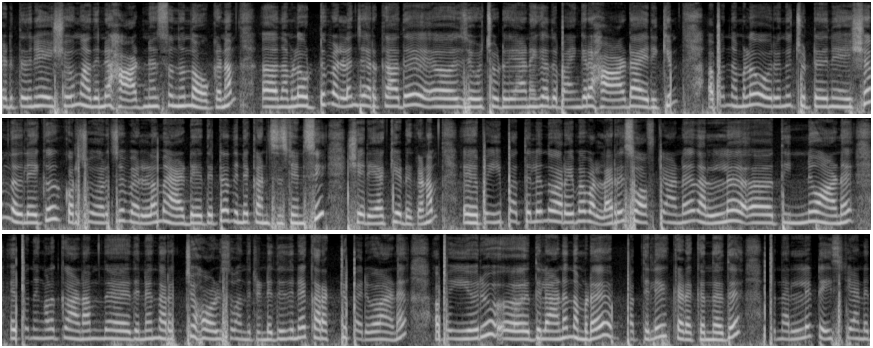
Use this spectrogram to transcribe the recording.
എടുത്തതിന് ശേഷവും അതിന്റെ ഹാർഡ്നെസ് ഒന്ന് നോക്കണം. നമ്മൾ ഒട്ടും വെള്ളം ചേർക്കാതെ ചുടുകയാണെങ്കിൽ അത് ഭയങ്കര ഹാർഡായിരിക്കും അപ്പം നമ്മൾ ഓരോന്ന് ചുട്ടതിന് ശേഷം അതിലേക്ക് കുറച്ച് കുറച്ച് വെള്ളം ആഡ് ചെയ്തിട്ട് അതിന്റെ കൺസിസ്റ്റൻസി ശരിയാക്കി എടുക്കണം. ഇപ്പോൾ ഈ പത്തിൽ എന്ന് പറയുമ്പോൾ വളരെ സോഫ്റ്റാണ് നല്ല തിന്നുമാണ് ഇപ്പോൾ നിങ്ങൾ കാണാം ഇതിനെ നിറച്ച് ഹോൾസ് വന്നിട്ടുണ്ട്. ഇത് ഇതിന്റെ കറക്റ്റ് പരുവമാണ്. അപ്പോൾ ഈ ഒരു ഇതിലാണ് നമ്മുടെ പത്തിൽ കിടക്കുന്നത്. അപ്പോൾ നല്ല ടേസ്റ്റിയാണ്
